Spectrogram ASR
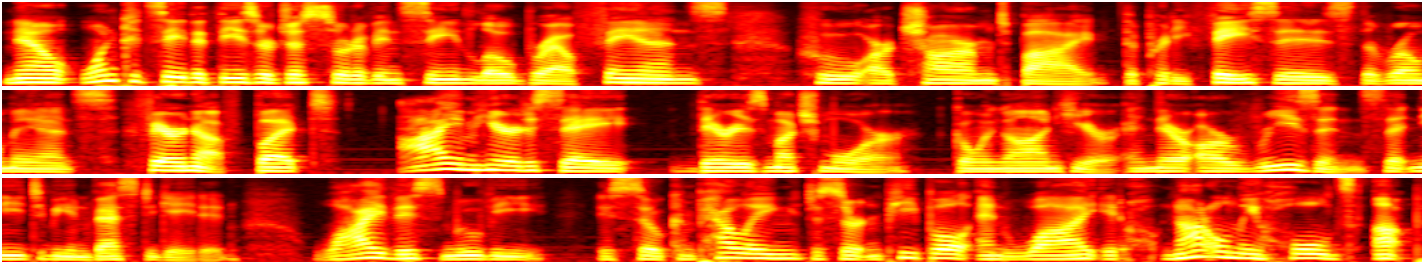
Now, one could say that these are just sort of insane lowbrow fans who are charmed by the pretty faces, the romance. Fair enough, but I am here to say there is much more going on here, and there are reasons that need to be investigated why this movie is so compelling to certain people and why it not only holds up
